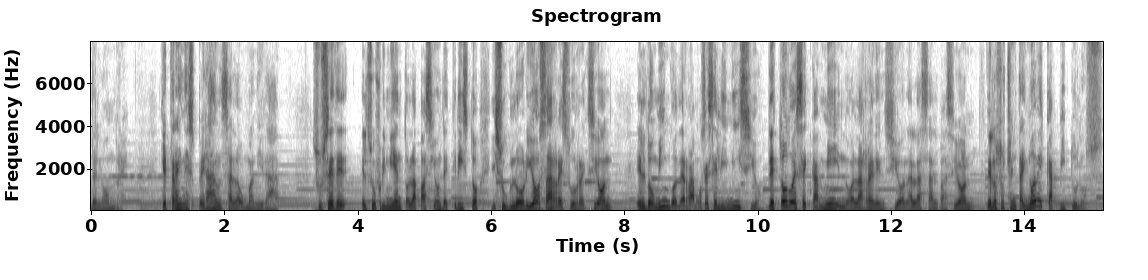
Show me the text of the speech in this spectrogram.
del hombre, que traen esperanza a la humanidad. Sucede el sufrimiento, la pasión de Cristo y su gloriosa resurrección. El domingo de Ramos es el inicio de todo ese camino a la redención, a la salvación. De los 89 capítulos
